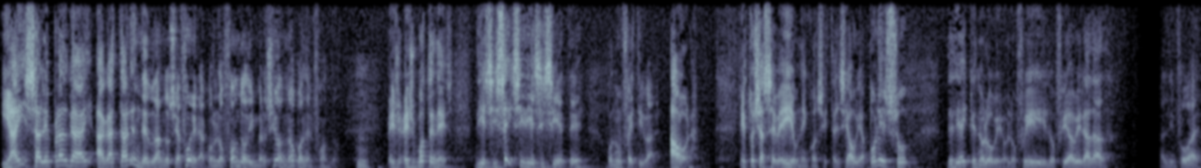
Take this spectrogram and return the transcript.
Y ahí sale Prat Gay a gastar endeudándose afuera, con los fondos de inversión, no con el fondo. Mm. Vos tenés 16 y 17 con un festival. Ahora, esto ya se veía una inconsistencia obvia. Por eso, desde ahí que no lo veo. Lo fui, lo fui a ver a Dad, al Infobae.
